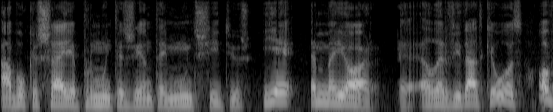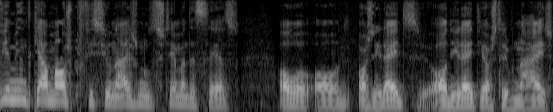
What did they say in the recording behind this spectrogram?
à boca cheia por muita gente em muitos sítios e é a maior a larvidade que eu ouço. Obviamente que há maus profissionais no sistema de acesso ao, ao, aos direitos, ao direito e aos tribunais.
